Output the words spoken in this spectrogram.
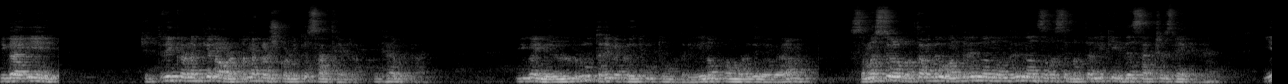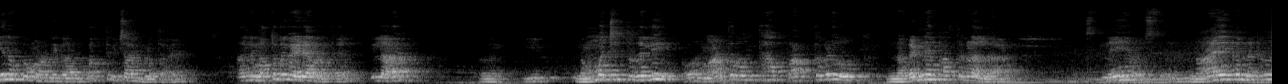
ಹೀಗಾಗಿ ಚಿತ್ರೀಕರಣಕ್ಕೆ ನಾವು ನಟರನ್ನ ಕಳಿಸ್ಕೊಳ್ಳಿಕ್ಕೆ ಸಾಧ್ಯ ಇಲ್ಲ ಅಂತ ಹೇಳ್ಬಿಡ್ತಾರೆ. ಈಗ ಎಲ್ಲರೂ ತಲೆಬೇಕಾಯ್ತು ತುಂಬ್ತಾರೆ ಏನಪ್ಪ ಮಾಡೋದು ಇವಾಗ? ಸಮಸ್ಯೆಗಳು ಬರ್ತಾವೆ ಅಂದರೆ ಒಂದರಿಂದ ಒಂದು ಒಂದರಿಂದ ಒಂದು ಸಮಸ್ಯೆ ಬರ್ತಾಲಿಕ್ಕೆ ಇದೇ ಸಾಕ್ಷಿ ಸ್ನೇಹಿತರೆ. ಏನಪ್ಪ ಮಾಡೋದು ಈಗ? ಮತ್ತೆ ವಿಚಾರಕ್ಕೆ ಬೀಳ್ತಾರೆ. ಆದರೆ ಮತ್ತೊಬ್ಬರಿಗೆ ಐಡಿಯಾ ಬರುತ್ತೆ. ಇಲ್ಲ ಈ ನಮ್ಮ ಚಿತ್ರದಲ್ಲಿ ಅವ್ರು ಮಾಡ್ತಿರುವಂತಹ ಪಾತ್ರಗಳು ನಗಣ್ಯ ಪಾತ್ರಗಳಲ್ಲ. ಸ್ನೇಹ ನಾಯಕ ನಟನ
